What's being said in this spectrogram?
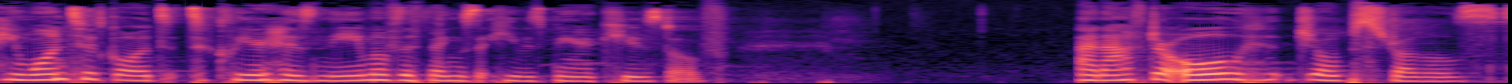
He wanted God to clear his name of the things that he was being accused of. And after all Job's struggles,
